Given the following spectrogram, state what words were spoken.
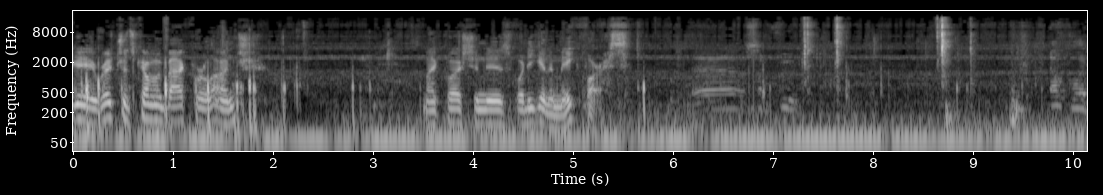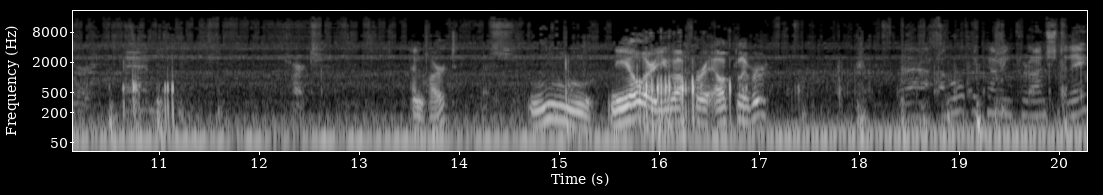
Okay, Richard's coming back for lunch. My question is, what are you going to make for us? Uh, some food. Elk liver and heart. And heart? Yes. Ooh, Neil, are you up for elk liver? Uh, I won't be coming for lunch today.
